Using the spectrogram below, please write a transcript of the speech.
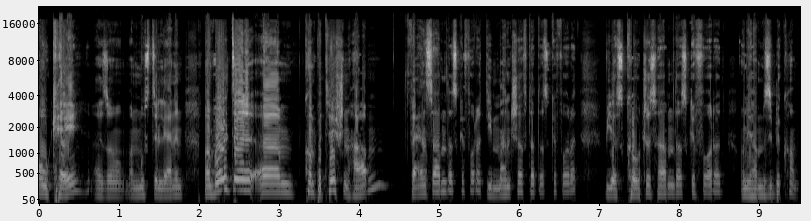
okay. Also man musste lernen. Man wollte ähm, Competition haben. Fans haben das gefordert, die Mannschaft hat das gefordert, wir als Coaches haben das gefordert und wir haben sie bekommen.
